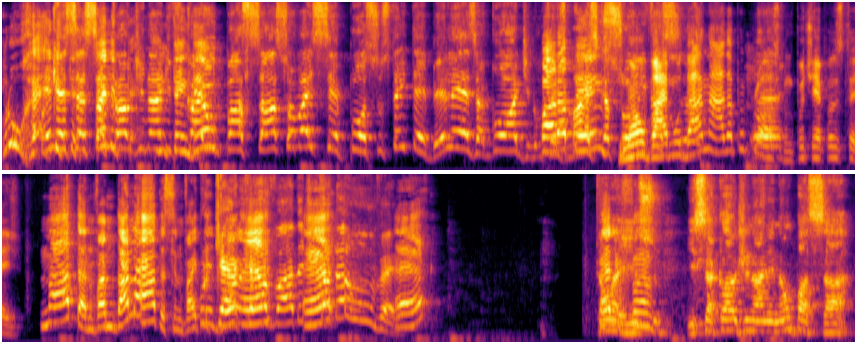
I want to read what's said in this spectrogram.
Pro re... Porque ele- se essa ele- Cloud9 ficar entendeu? em passar, só vai ser, pô, sustentei, beleza, God, não Parabéns. mais que a sua Não vai mudar nada pro próximo, pro Champions Stage. Nada, não vai mudar nada. Você não vai Porque ter é a cravada de é, cada um, velho. É, Então é isso. E se a Cloud9 não passar,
